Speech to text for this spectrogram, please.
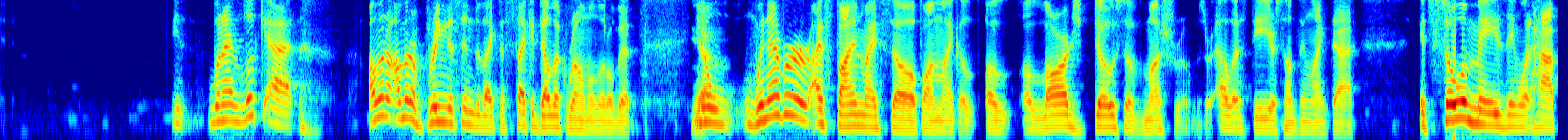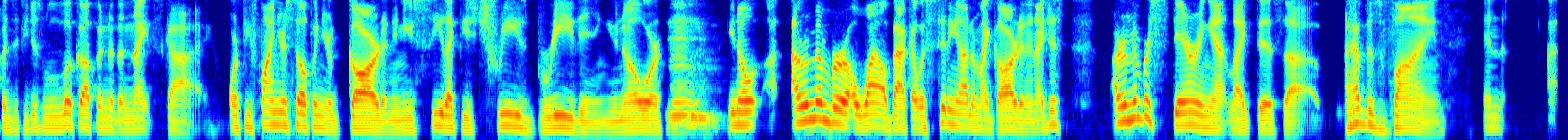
when I look at I'm gonna I'm gonna bring this into like the psychedelic realm a little bit. You yeah. know, whenever I find myself on like a, a, a large dose of mushrooms or LSD or something like that, it's so amazing what happens if you just look up into the night sky or if you find yourself in your garden and you see like these trees breathing, you know, or mm. you know, I remember a while back I was sitting out in my garden and I just I remember staring at like this uh I have this vine and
